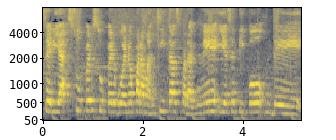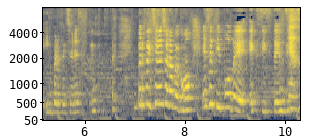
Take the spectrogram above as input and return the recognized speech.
Sería súper súper bueno para manchitas, para acné y ese tipo de imperfecciones. Imperfecciones suena fue como ese tipo de existencias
